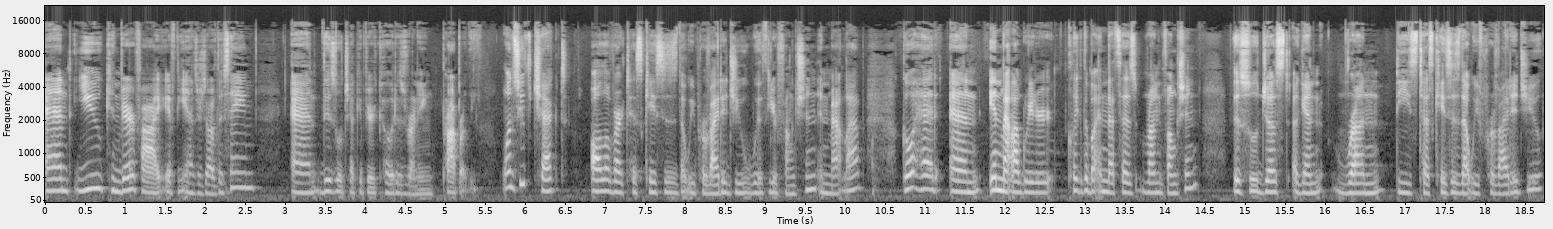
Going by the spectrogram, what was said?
and you can verify if the answers are the same and this will check if your code is running properly. Once you've checked all of our test cases that we provided you with your function in MATLAB, go ahead and in MATLAB Grader, click the button that says Run Function. This will just, again, run these test cases that we've provided you,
